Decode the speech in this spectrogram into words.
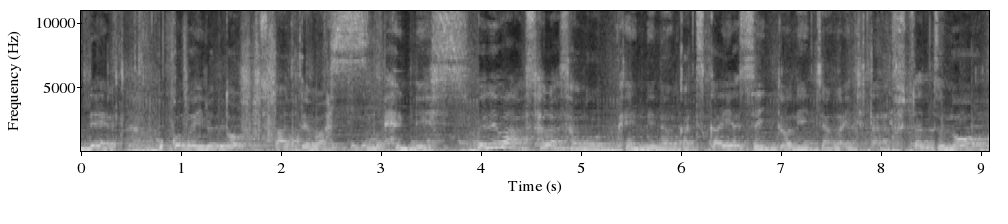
ーでここの色と合ってます。ペンです。これはサラサのペンでなんか使いやすいってお姉ちゃんが言ってたんで2つの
